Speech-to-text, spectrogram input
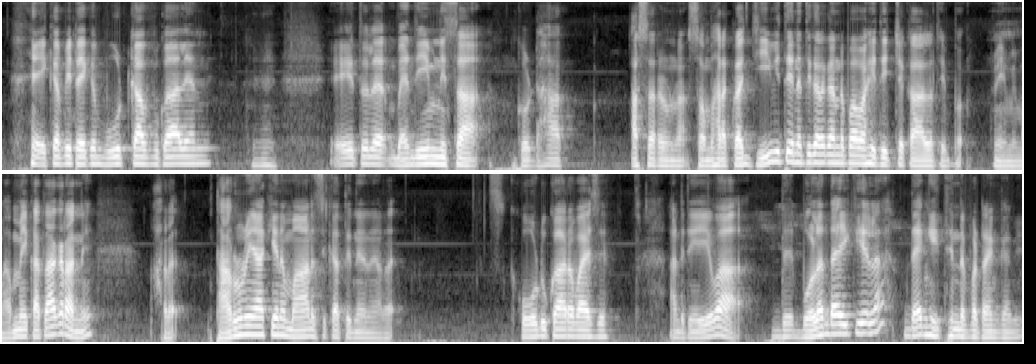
එක පිට එක බූට් කප්පු කාලයන්නේ. ඒ තුළ බැඳීම් නිසා ගොඩහක් අසරුණ සමහරක් ජීවිතය නැති කරගන්න පවා හිතිච්ච කාල තිබ්බ. මේ මම මේ කතා කරන්නේ අර තරුණයා කියන මානසිකත්වය දැන අර කෝඩුකාර වයස. අනිති ඒවා බොලඳයි කියලා දැන් හිතෙන්ට පටන් ගනි.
